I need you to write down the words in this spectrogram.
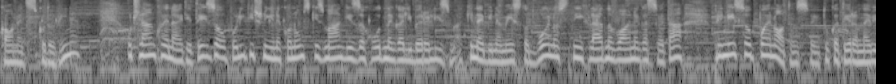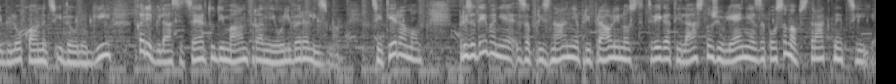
Konec zgodovine. V članku je najti tezo o politični in ekonomski zmagi zahodnega liberalizma, ki naj bi na mesto dvojnosti hladnovojnega sveta prinesel poenoten svet, v katerem naj bi bilo konec ideologij, kar je bila sicer tudi mantra neoliberalizma. Citiramo: Prizadevanje za priznanje, pripravljenost tvegati lastno življenje za povsem abstraktne cilje,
